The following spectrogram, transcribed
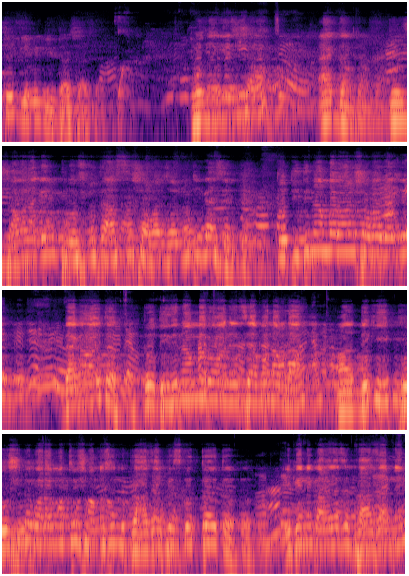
সেই গেমে গিফট আছে। বোঝা সবার একদম। তো সবার আগে আমি প্রশ্নতে সবার জন্য, ঠিক আছে? তো দিদি নাম্বার ওয়ান সবাই দেখে। দেখা হয়তো তো? দিদি নাম্বার ওয়ানে যেমন আমরা দেখি, প্রশ্ন করার মাত্রই সঙ্গে সঙ্গে ব্রাজার প্রেস করতে হয় তো? এখানে কারোর কাছে ব্রাজার নেই,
